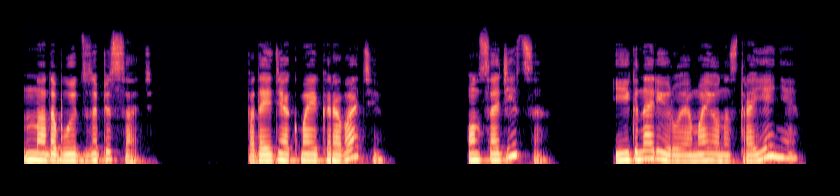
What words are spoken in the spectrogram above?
Надо будет записать. Подойдя к моей кровати, он садится и, игнорируя мое настроение,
